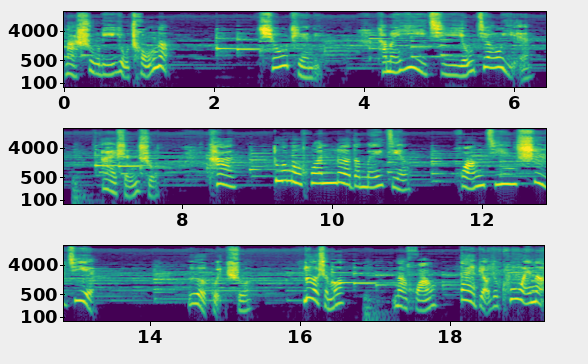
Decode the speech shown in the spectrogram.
那树里有虫呢。”秋天里，他们一起游郊野。爱神说：“看，多么欢乐的美景，黄金世界。”恶鬼说：“乐什么？那黄代表着枯萎呢。”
